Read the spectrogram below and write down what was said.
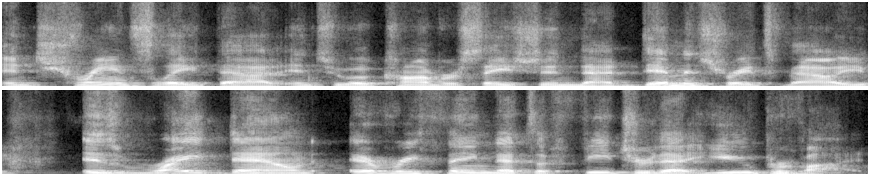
and translate that into a conversation that demonstrates value is write down everything that's a feature that you provide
